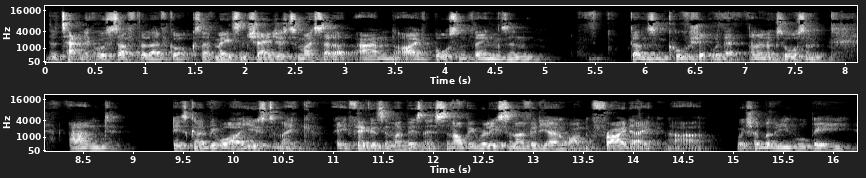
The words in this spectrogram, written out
the technical stuff that I've got because I've made some changes to my setup and I've bought some things and done some cool shit with it and it looks awesome. And it's going to be what I use to make eight figures in my business and I'll be releasing that video on Friday uh, which I believe will be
